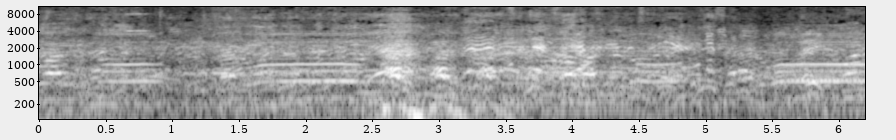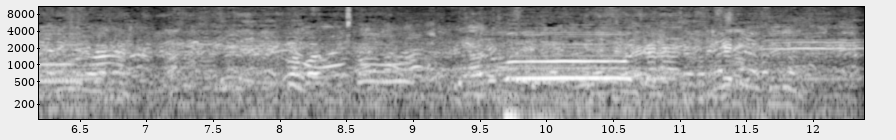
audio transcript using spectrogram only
সর্ব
